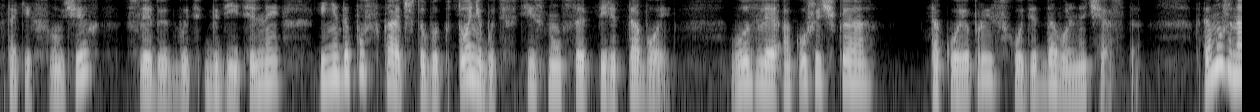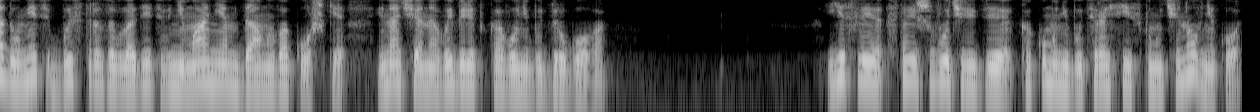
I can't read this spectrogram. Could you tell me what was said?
В таких случаях следует быть бдительной и не допускать, чтобы кто-нибудь втиснулся перед тобой. Возле окошечка такое происходит довольно часто. К тому же надо уметь быстро завладеть вниманием дамы в окошке, иначе она выберет кого-нибудь другого. Если стоишь в очереди к какому-нибудь российскому чиновнику,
